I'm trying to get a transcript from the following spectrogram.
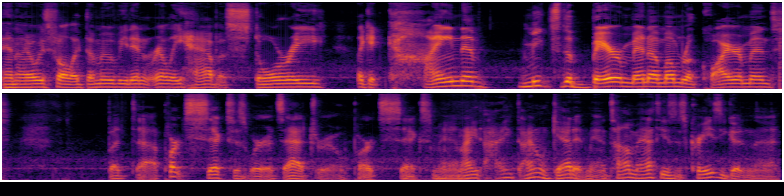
and I always felt like the movie didn't really have a story. Like it kind of meets the bare minimum requirements. But uh, part six is where it's at, Drew. Part six, man. I, I I don't get it, man. Thom Mathews is crazy good in that.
